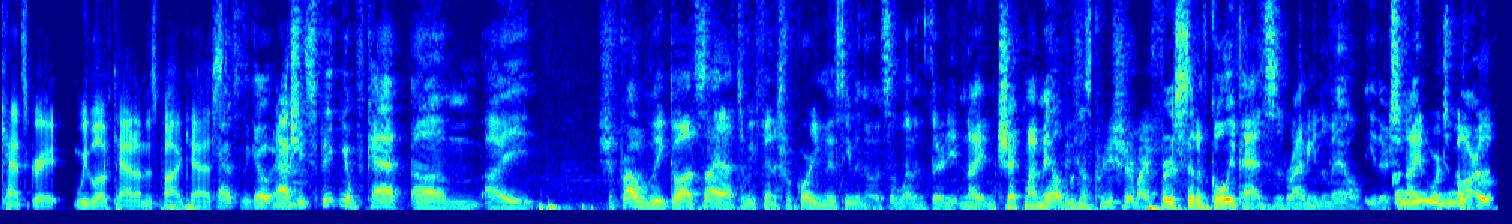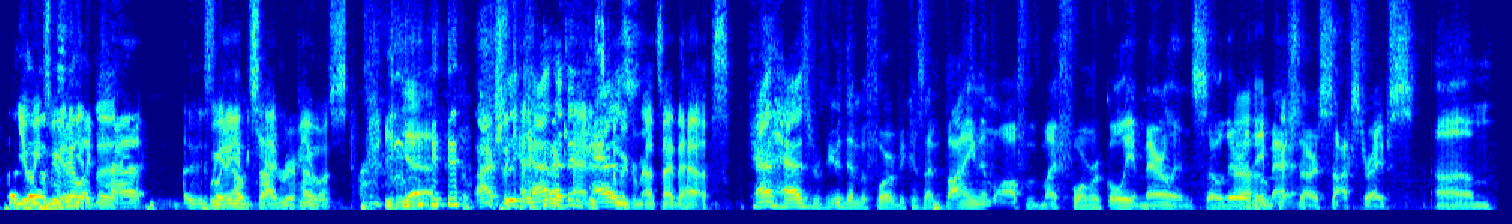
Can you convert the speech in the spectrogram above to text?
Cat's great. We love Cat on this podcast. Cat's the goat. Actually, speaking of cat, um, I should probably go outside after we finish recording this, even though it's eleven thirty at night, and check my mail because I'm pretty sure my first set of goalie pads is arriving in the mail either tonight or tomorrow. Yeah, thought we- it we gonna gotta get like the- cat. It's we like gotta get the outside cat review on- house. Yeah. the Actually, cat, Cat, the I think, cat is has- coming from outside the house. Cat has reviewed them before because I'm buying them off of my former goalie at Maryland, so they are Oh, they okay. matched our sock stripes. Um,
